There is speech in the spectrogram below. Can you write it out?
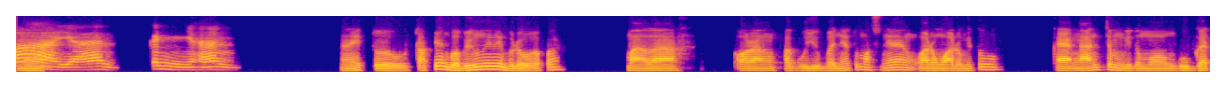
Nah, lumayan. Kenyang. nah itu. Tapi yang gue bingung ini bro, apa? Malah orang paguyubannya tuh maksudnya yang warung-warung itu kayak ngancem gitu, mau gugat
